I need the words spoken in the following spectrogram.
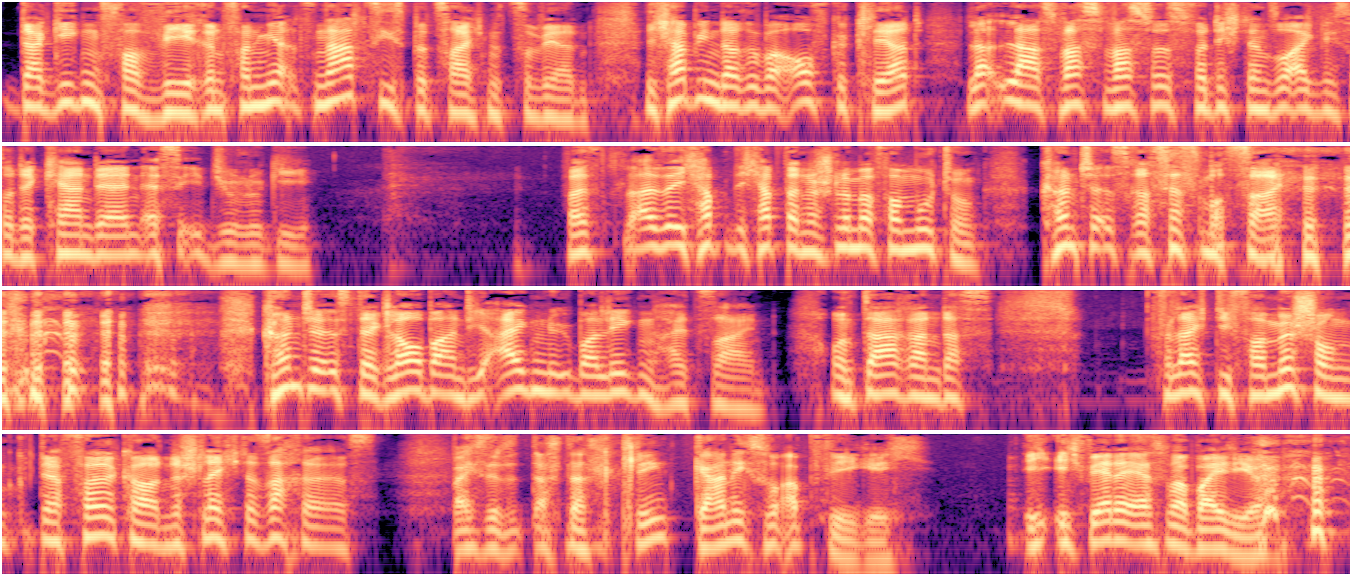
dagegen verwehren, von mir als Nazis bezeichnet zu werden. Ich habe ihn darüber aufgeklärt. La Lars, was, was ist für dich denn so eigentlich so der Kern der NS-Ideologie? Weißt, also ich habe ich hab da eine schlimme Vermutung. Könnte es Rassismus sein? Könnte es der Glaube an die eigene Überlegenheit sein? Und daran, dass vielleicht die Vermischung der Völker eine schlechte Sache ist? Weißt du, das, das klingt gar nicht so abwegig. Ich, ich werde erstmal bei dir.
